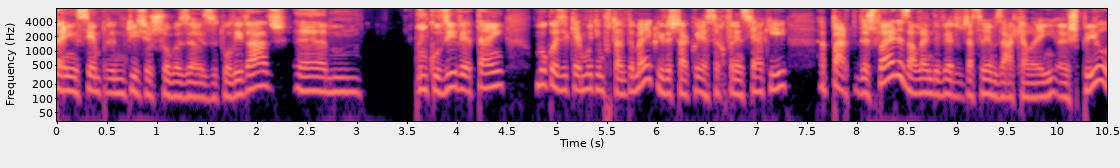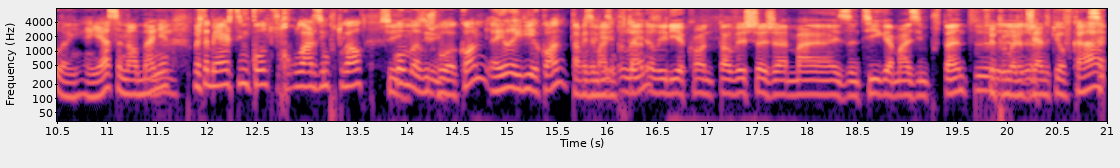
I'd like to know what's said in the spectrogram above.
Tem sempre notícias sobre as, as atualidades. um, Inclusive, tem uma coisa que é muito importante também, eu queria deixar essa referência aqui, a parte das feiras, além de haver, já sabemos, há aquela em- a Spiel, em, em Essen, na Alemanha, mas também há estes encontros regulares em Portugal, Sim, como a sim. Lisboa Con, a Leiria Con, talvez a mais importante. A Liria Con talvez seja a mais antiga, a mais importante. Foi a primeira do género que houve cá Sim,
